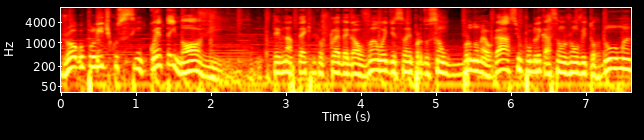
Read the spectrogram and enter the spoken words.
Jogo Político 59. Teve na técnica o Kleber Galvão, edição e produção Bruno Melgácio, publicação João Vitor Duma,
